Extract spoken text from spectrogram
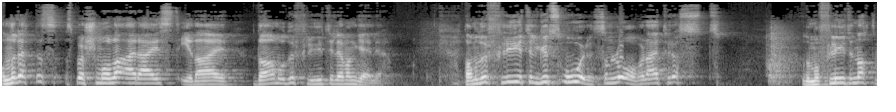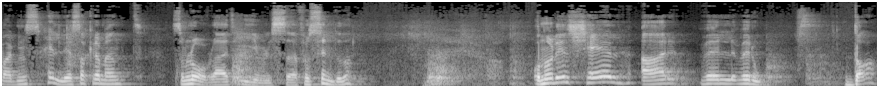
Og når dette spørsmålet er reist i deg, da må du fly til evangeliet. Da må du fly til Guds ord, som lover deg trøst. Og du må fly til nattverdens hellige sakrament, som lover deg tilgivelse for syndene. Og når din sjel er vel ved ro, da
